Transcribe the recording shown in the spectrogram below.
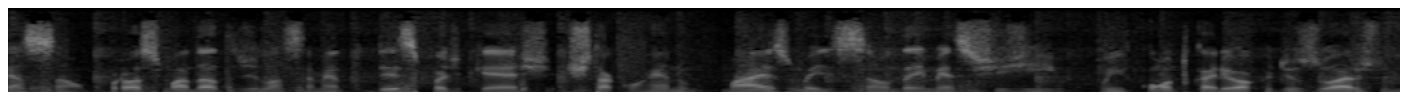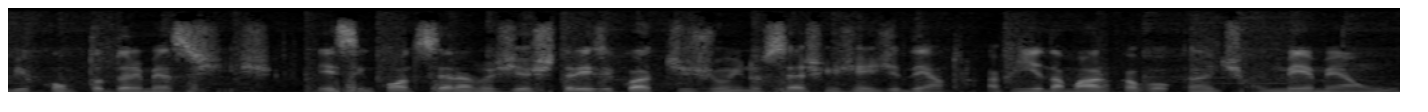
Atenção, próxima data de lançamento desse podcast está correndo mais uma edição da MSX Rio, o Encontro Carioca de Usuários do Microcomputador MSX. Esse encontro será nos dias 3 e 4 de junho no Sesc Engenho de Dentro, Avenida Mário Cavalcante, 1661,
